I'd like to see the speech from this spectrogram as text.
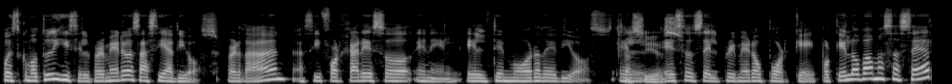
Pues como tú dijiste, el primero es hacia Dios, ¿verdad? Así forjar eso en él, el temor de Dios. El- Así es. Eso es el primero por qué. ¿Por qué lo vamos a hacer?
